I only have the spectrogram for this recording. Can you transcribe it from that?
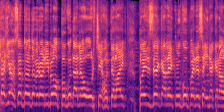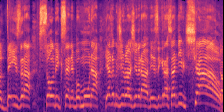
Takže už se vám tohleto video líbilo, pokud ano, určitě hoďte like, pojďte se na kanál kluku, pojďte se i na kanál Dejzra, Soldixe nebo Moona, já jsem Živla Živra, mějte se krásně, a tím čau!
